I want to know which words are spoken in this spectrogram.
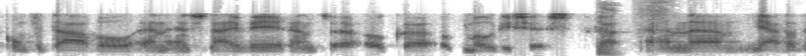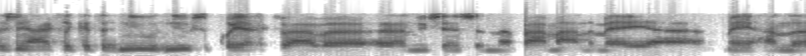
comfortabel en, en snijwerend ook, ook modisch is. Ja. En ehm, ja, dat is nu eigenlijk het nieuw, nieuwste project waar we nu sinds een paar maanden mee, mee aan, de,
